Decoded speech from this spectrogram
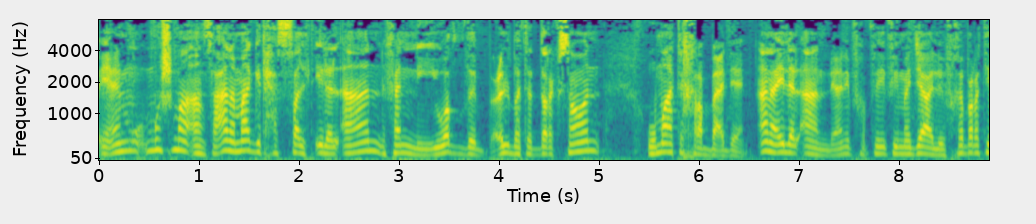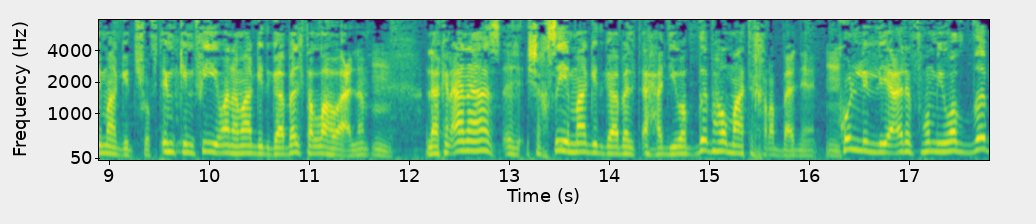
يعني مش ما أنصح أنا ما قد حصلت إلى الآن فني يوظب علبة الدركسون وما تخرب بعدين. أنا إلى الآن يعني في في مجالي وفي خبرتي ما قد شفت يمكن في وأنا ما قد قابلت الله أعلم. مم. لكن أنا شخصيا ما قد قابلت أحد يوظبها وما تخرب بعدين مم. كل اللي يعرفهم يوظب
